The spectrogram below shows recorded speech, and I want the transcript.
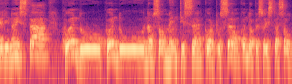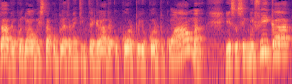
Ele não está quando, quando não somente sã, corpo são, quando a pessoa está saudável, quando a alma está completamente integrada com o corpo e o corpo com a alma. Isso significa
